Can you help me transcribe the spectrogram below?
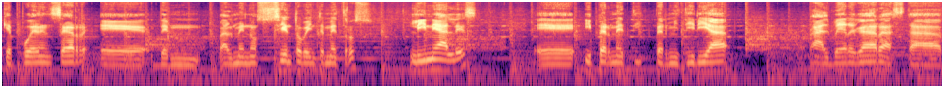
que pueden ser eh, de al menos 120 metros lineales eh, y permitiría albergar hasta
